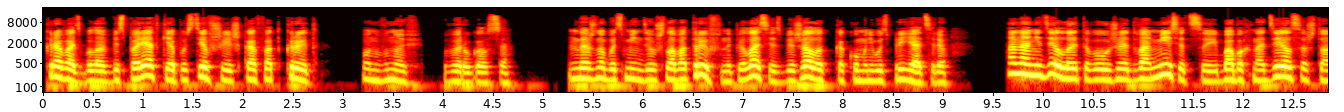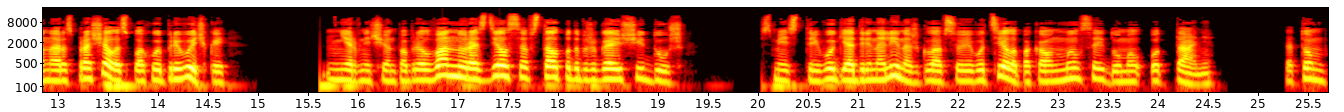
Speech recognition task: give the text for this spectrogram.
Кровать была в беспорядке, опустевший шкаф открыт. Он вновь выругался. Должно быть, Минди ушла в отрыв, напилась и сбежала к какому-нибудь приятелю. Она не делала этого уже два месяца, и Бабах надеялся, что она распрощалась с плохой привычкой. Нервничая, он побрел ванну, разделся, встал под обжигающий душ. Смесь тревоги и адреналина жгла все его тело, пока он мылся и думал о Тане. О том,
